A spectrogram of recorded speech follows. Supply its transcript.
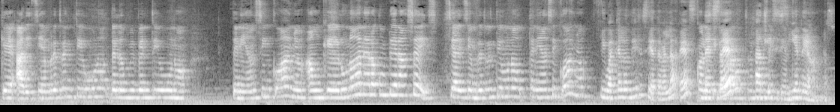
que a diciembre 31 del 2021 tenían 5 años, aunque el 1 de enero cumplieran 6, si a diciembre 31 tenían 5 años. Igual que los 17, ¿verdad? Es de 0 a 17 años.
